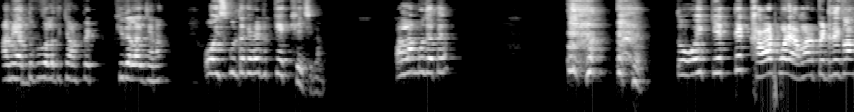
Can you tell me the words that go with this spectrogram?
আমি আর দুপুরবেলা থেকে আমার পেট খিদে লাগছে না। ও স্কুল থেকে একটু কেক খেয়েছিলাম। পারলাম বোঝাতে? তো ওই কেক টেক খাওয়ার পরে আমার পেটে দেখলাম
